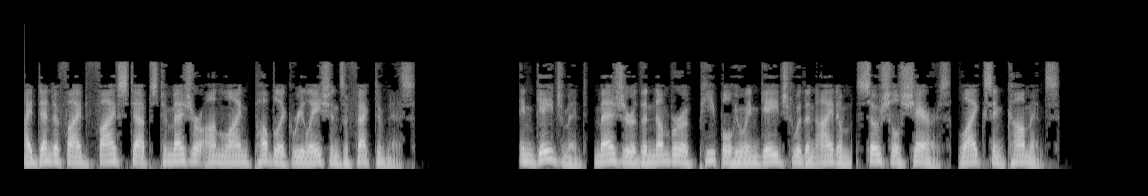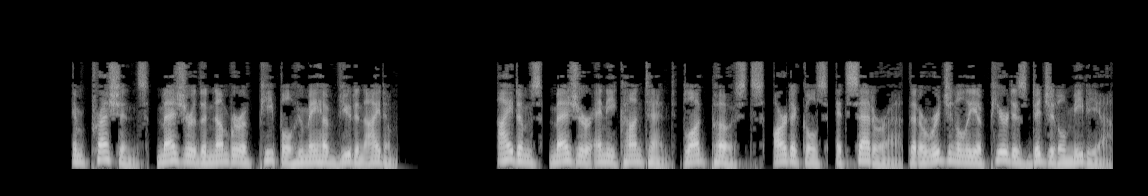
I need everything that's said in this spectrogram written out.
identified five steps to measure online public relations effectiveness. Engagement – measure the number of people who engaged with an item social shares, likes and comments. Impressions – measure the number of people who may have viewed an item. Items – measure any content blog posts, articles, etc. that originally appeared as digital media.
